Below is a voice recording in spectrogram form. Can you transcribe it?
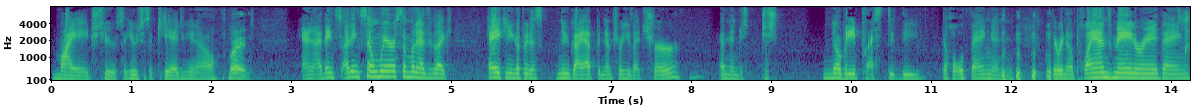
my age too, so he was just a kid, you know. Right. And, and I think I think somewhere someone had to be like, "Hey, can you go pick this new guy up?" And I'm sure he's like, "Sure," and then just just nobody pressed the the, the whole thing, and there were no plans made or anything.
